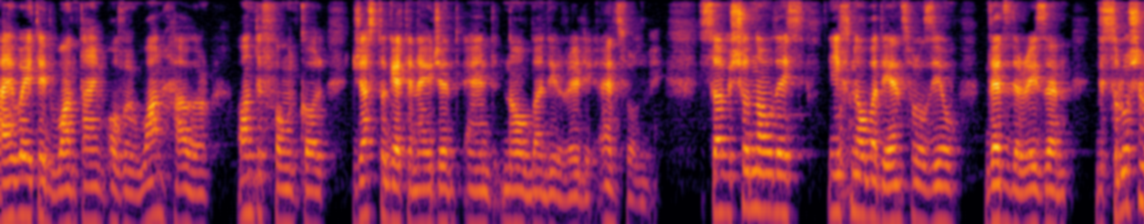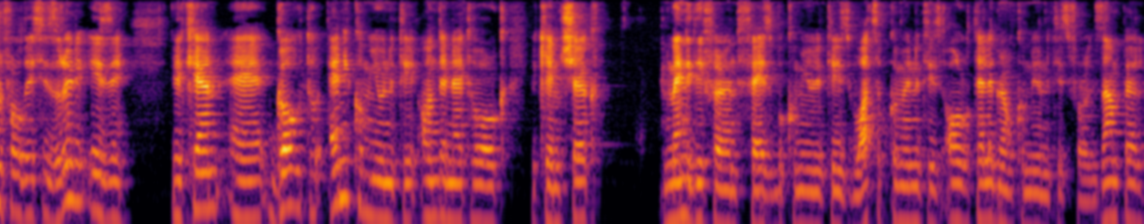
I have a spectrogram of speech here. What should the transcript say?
I waited one time over one hour on the phone call just to get an agent and nobody really answered me. So you should know this, if nobody answers you, that's the reason. The solution for this is really easy. You can uh, go to any community on the network, you can check many different Facebook communities, WhatsApp communities or Telegram communities for example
